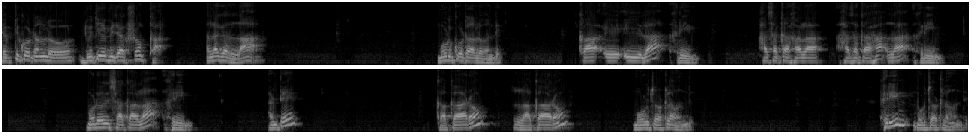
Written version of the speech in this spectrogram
శక్తికోటంలో ద్వితీయ బీజాక్షరం కా. అలాగే లా. మూడు కోటాల్లో ఉంది. క ఏ ఈ లా హ్రీం. హసకహ ల హసకహ ల హ్రీం. మూడవది సకాల హ్రీం. అంటే కకారం లకారం మూడు చోట్ల ఉంది. హ్రీం మూడు చోట్ల ఉంది.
